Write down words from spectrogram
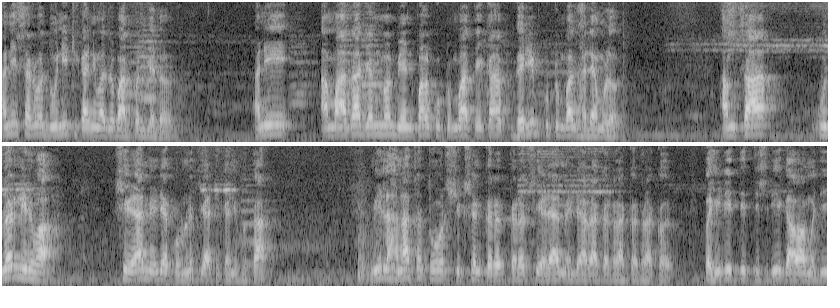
आणि सर्व दोन्ही ठिकाणी माझं बालपण गेलं. आणि माझा जन्म मेंढपाळ कुटुंबात एका गरीब कुटुंबात झाल्यामुळं आमचा उदरनिर्वाह शेळ्या मेंढ्या करूनच या ठिकाणी होता. मी लहानाचं थोर शिक्षण करत करत शेळ्या मेंढ्या राखत राखत राखत पहिली ते तिसरी गावामध्ये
